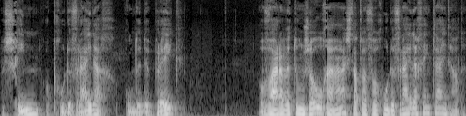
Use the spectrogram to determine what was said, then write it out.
Misschien op Goede Vrijdag onder de preek. Of waren we toen zo gehaast dat we voor Goede Vrijdag geen tijd hadden?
